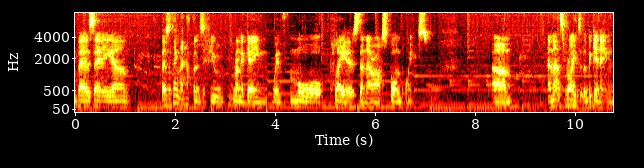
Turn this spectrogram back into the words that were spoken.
there's a um, there's a thing that happens if you run a game with more players than there are spawn points, um, and that's right at the beginning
